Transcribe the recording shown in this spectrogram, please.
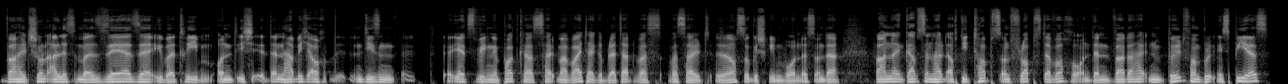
war halt schon alles immer sehr, sehr übertrieben. Und ich, dann habe ich auch in diesen, jetzt wegen dem Podcast halt mal weitergeblättert, was, was halt noch so geschrieben worden ist. Und da waren dann, gab's dann halt auch die Tops und Flops der Woche. Und dann war da halt ein Bild von Britney Spears,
